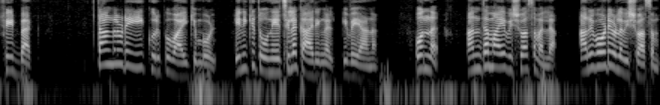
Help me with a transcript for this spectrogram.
ഫീഡ്ബാക്ക്. താങ്കളുടെ ഈ കുറിപ്പ് വായിക്കുമ്പോൾ എനിക്ക് തോന്നിയ ചില കാര്യങ്ങൾ ഇവയാണ്. ഒന്ന് അന്ധമായ വിശ്വാസമല്ല. അറിവോടെയുള്ള വിശ്വാസം.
